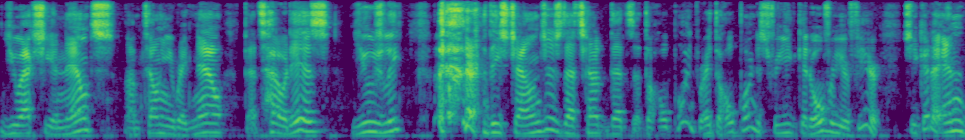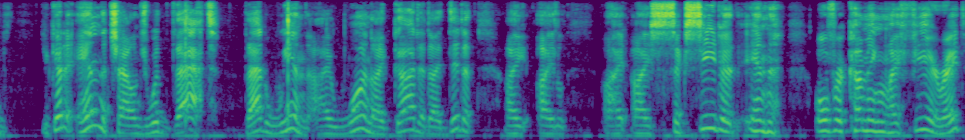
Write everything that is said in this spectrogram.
you actually announce I'm telling you right now that's how it is. Usually these challenges that's how that's the whole point right? The whole point is for you to get over your fear. So you got to end you got to end the challenge with that that win. I won I got it I did it. I I I, I succeeded in overcoming my fear right?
